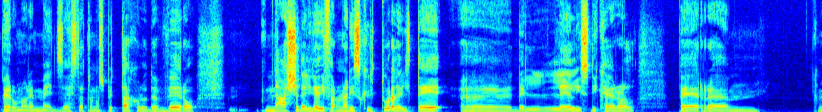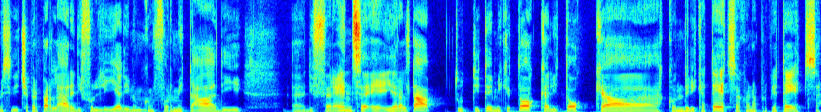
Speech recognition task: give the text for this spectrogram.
per un'ora e mezza. È stato uno spettacolo davvero. nasce dall'idea di fare una riscrittura del tè eh, dell'Alice di Carroll per, um, come si dice, per parlare di follia, di non conformità, di eh, differenze e in realtà tutti i temi che tocca li tocca con delicatezza, con appropriatezza,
